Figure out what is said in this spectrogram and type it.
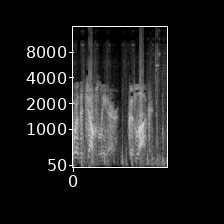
You are the jump leader. Good luck.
